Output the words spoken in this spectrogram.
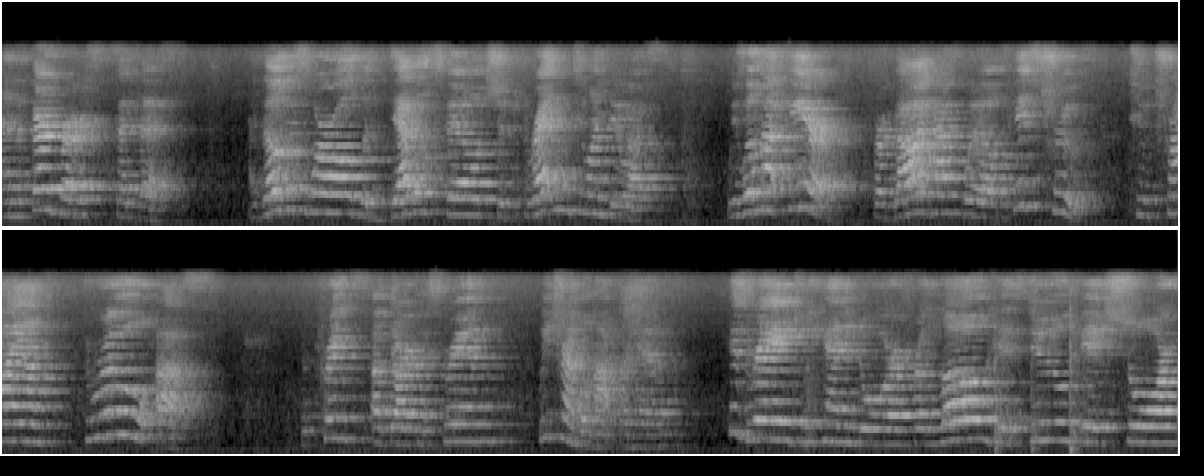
And the third verse says this. And though this world with devils filled should threaten to undo us, we will not fear, for God hath willed his truth to triumph through us. The prince of darkness grim, we tremble not for him. His rage we can endure, for lo, his doom is sure.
